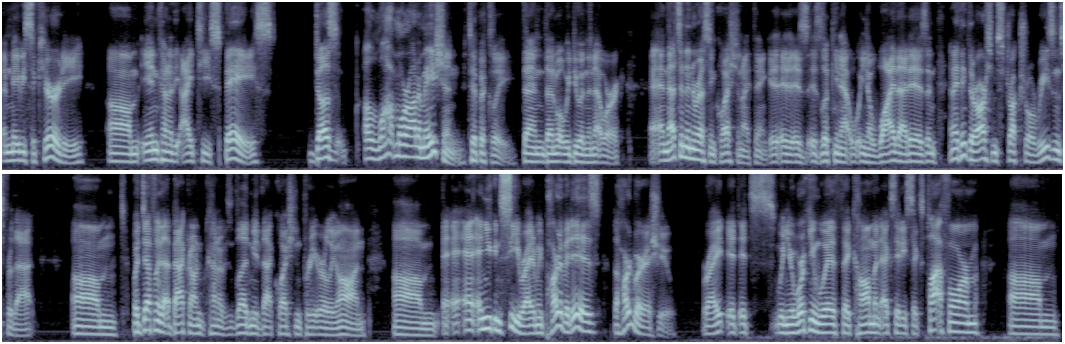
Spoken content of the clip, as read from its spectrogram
and maybe security um, in kind of the IT space does a lot more automation typically than than what we do in the network. And that's an interesting question, I think, is is looking at you know why that is, and and I think there are some structural reasons for that. Um, but definitely that background kind of led me to that question pretty early on. Um, and, and, you can see, right? I mean, part of it is the hardware issue, right? It, it's when you're working with a common x86 platform, um,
